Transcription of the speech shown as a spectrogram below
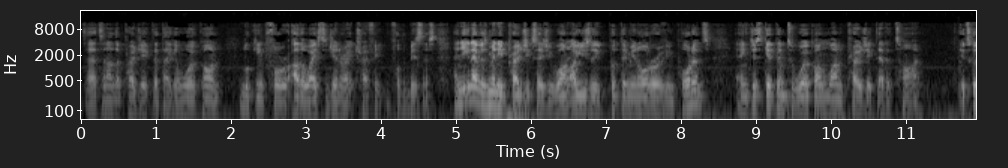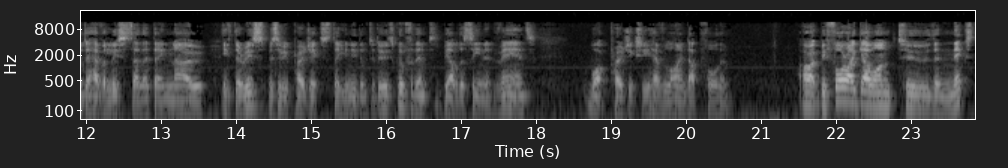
So that's another project that they can work on, looking for other ways to generate traffic for the business. And you can have as many projects as you want. I usually put them in order of importance and just get them to work on one project at a time. It's good to have a list so that they know if there is specific projects that you need them to do. It's good for them to be able to see in advance what projects you have lined up for them. All right, before I go on to the next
